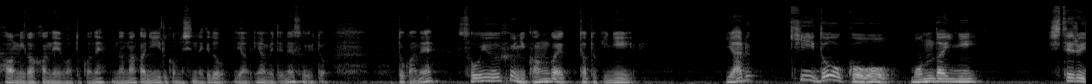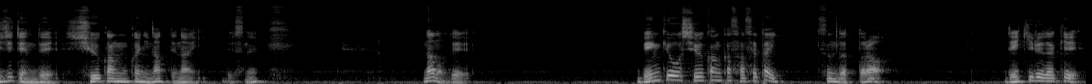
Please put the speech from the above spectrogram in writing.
歯磨かねえわとかね。中にいるかもしんないけどややめてねそういう人。とかね。そういうふうに考えた時にやる気動向を問題にしてる時点で習慣化になってないですね。なので勉強を習慣化させたいっつんだったらできるだけ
